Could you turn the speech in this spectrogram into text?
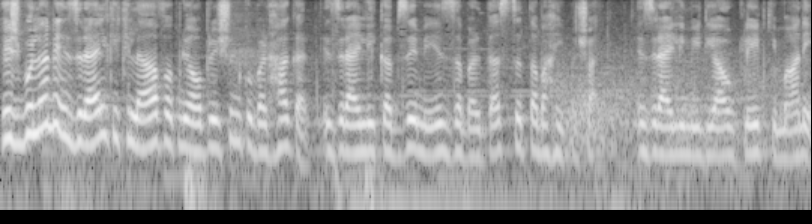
हिजबुल्ला ने इसराइल के खिलाफ अपने ऑपरेशन को बढ़ाकर इसराइली कब्जे में ज़बरदस्त तबाही मचाई। इसराइली मीडिया आउटलेट की माने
